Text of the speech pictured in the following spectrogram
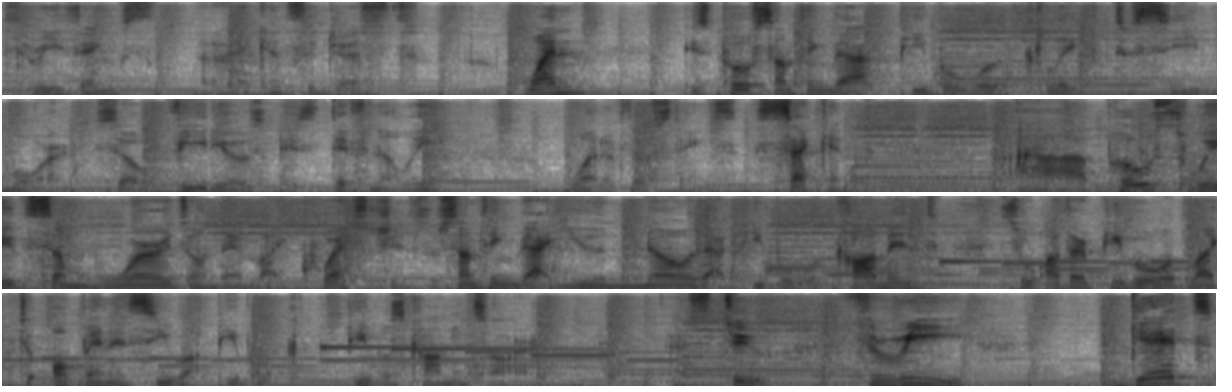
Three things that I can suggest. One is post something that people will click to see more. So, videos is definitely one of those things. Second, uh, post with some words on them, like questions or something that you know that people will comment, so other people would like to open and see what people people's comments are. That's two. Three, get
